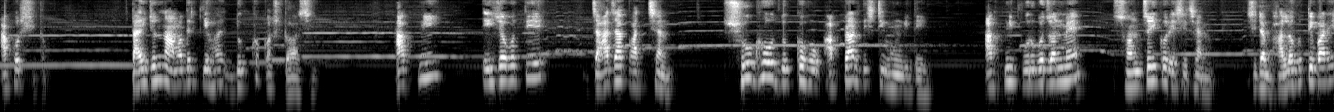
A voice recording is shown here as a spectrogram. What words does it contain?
আকর্ষিত। তাই জন্য আমাদের কি হয়? দুঃখ, কষ্ট আসে। আপনি এই জগতে যা যা পাচ্ছেন, সুখ হোক, দুঃখ হোক, আপনার দৃষ্টিভঙ্গিতে আপনি পূর্বজন্মে সঞ্চয় করে এসেছেন, সেটা ভালো হতে পারে,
